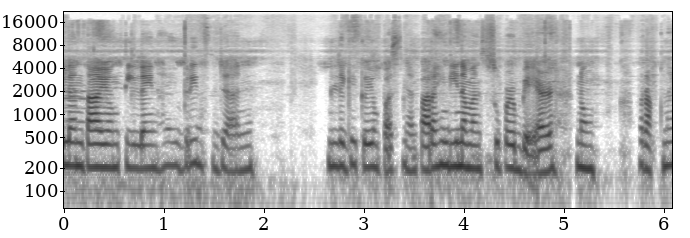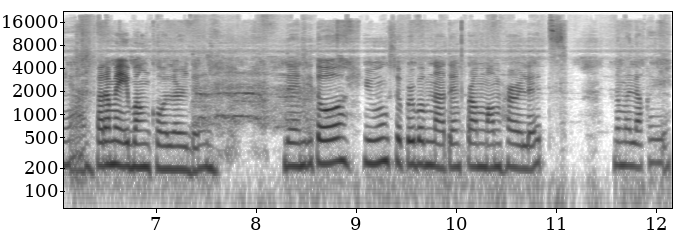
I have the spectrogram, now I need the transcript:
ilan tayong T-line hybrids dyan nilagay ko yung pass niyan para hindi naman super bare nung rock na yan. Para may ibang color din. Then ito, yung super bomb natin from Mom Harlets na malaki.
